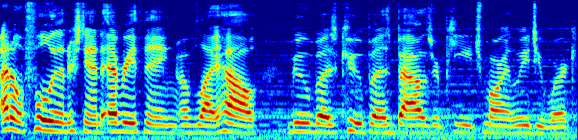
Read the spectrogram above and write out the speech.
I don't fully understand everything of like how Goombas, Koopas, Bowser, Peach, Mario, and Luigi work.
